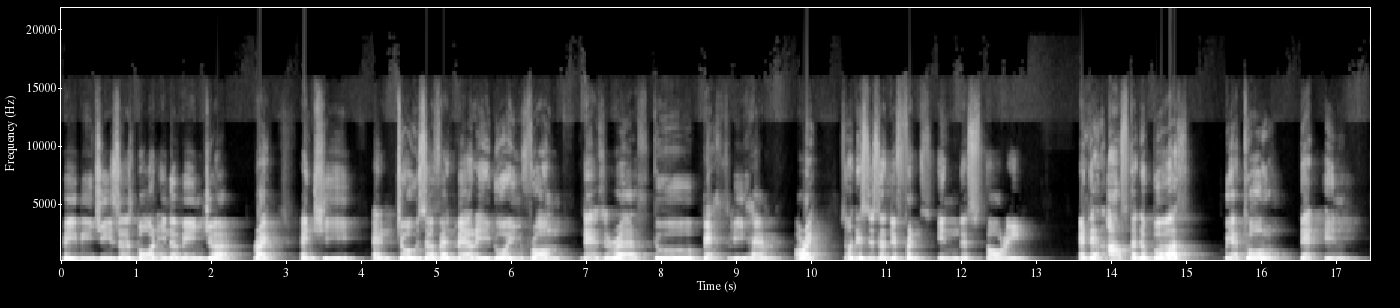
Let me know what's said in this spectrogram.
baby Jesus born in a manger, right? And she and Joseph and Mary going from Nazareth to Bethlehem. All right. So this is a difference in the story. And then after the birth, we are told that in,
